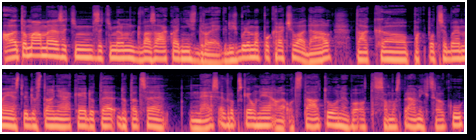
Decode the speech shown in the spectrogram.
Ale to máme zatím, zatím jenom dva základní zdroje. Když budeme pokračovat dál, tak pak potřebujeme, jestli dostal nějaké dotace ne z Evropské unie, ale od státu nebo od samozprávných celků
